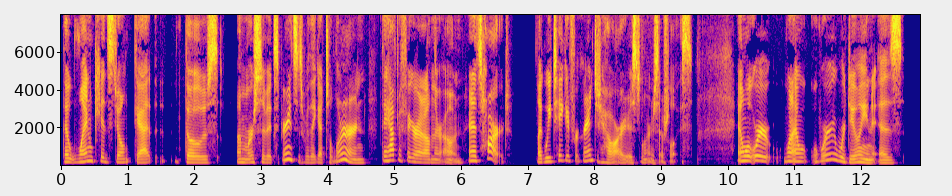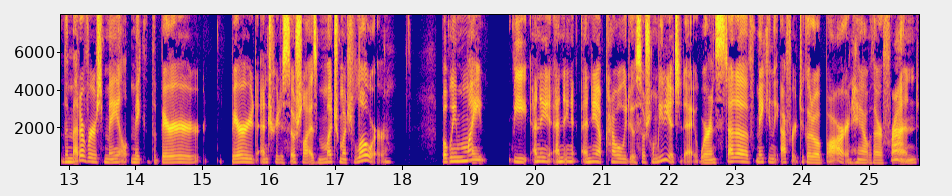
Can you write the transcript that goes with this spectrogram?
that when kids don't get those immersive experiences where they get to learn, they have to figure it out on their own. And it's hard. Like we take it for granted how hard it is to learn to socialize. And what we're what I worry we're doing is the metaverse may make the barrier barrier entry to socialize much much lower, but we might be ending, ending, ending up kind of what we do with social media today, where instead of making the effort to go to a bar and hang out with our friend,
